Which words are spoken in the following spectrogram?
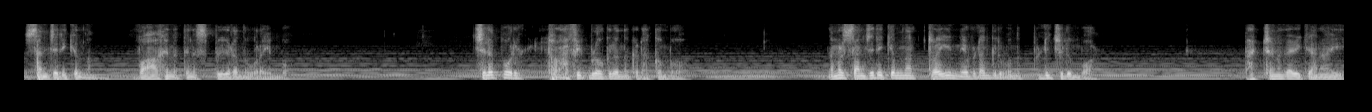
സഞ്ചരിക്കുന്ന വാഹനത്തിന് സ്പീഡെന്ന് പറയുമ്പോൾ ചിലപ്പോൾ ഒരു ട്രാഫിക് ബ്ലോക്കിൽ ഒന്ന് കിടക്കുമ്പോൾ നമ്മൾ സഞ്ചരിക്കുന്ന ട്രെയിൻ എവിടെങ്കിലും ഒന്ന് പിടിച്ചിടുമ്പോൾ ഭക്ഷണം കഴിക്കാനായി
